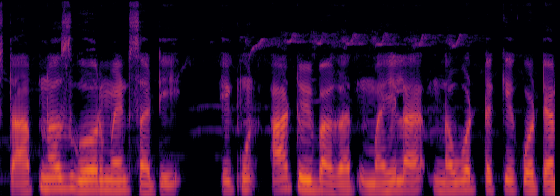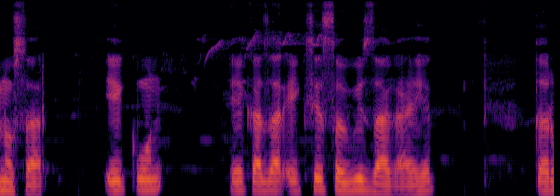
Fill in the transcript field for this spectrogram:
स्टाफनर्स गव्हर्मेंटसाठी एकूण आठ विभागात महिला नव्वद टक्के कोट्यानुसार एकूण एक हजार एकशे सव्वीस जागा आहेत. तर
